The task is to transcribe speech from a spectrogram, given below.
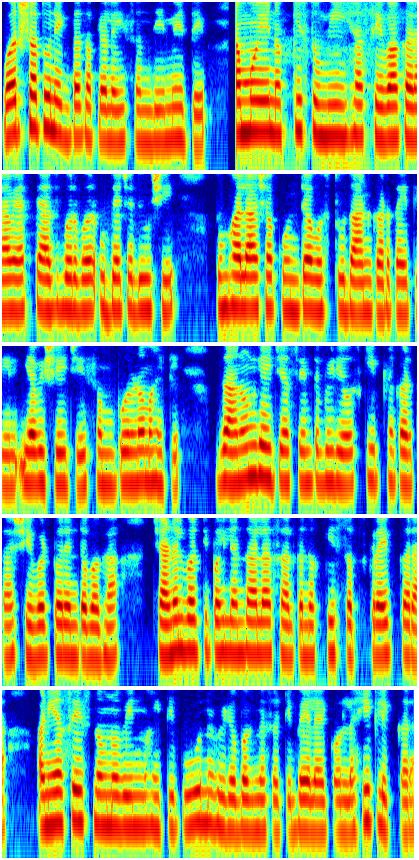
वर्षातून एकदाच आपल्याला ही संधी मिळते. त्यामुळे नक्कीच तुम्ही ह्या सेवा कराव्यात. त्याचबरोबर उद्याच्या दिवशी तुम्हाला अशा कोणत्या वस्तू दान करता येतील याविषयीची संपूर्ण माहिती जाणून घ्यायची असेल तर व्हिडिओ स्किप न करता शेवटपर्यंत बघा. चॅनलवरती पहिल्यांदा आला असाल तर नक्कीच सबस्क्राईब करा आणि असेच नवनवीन माहितीपूर्ण व्हिडिओ बघण्यासाठी बेल आयकॉनलाही क्लिक करा.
